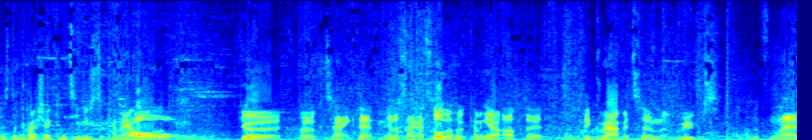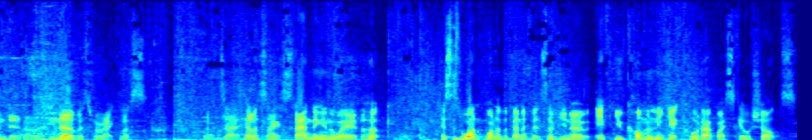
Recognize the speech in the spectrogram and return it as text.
as the pressure continues to come out. Oh, good hook tank there from Hylissang. I saw the hook coming out after the Gravitum root landed. I was nervous for Rekkles, but uh, Hylissang standing in the way of the hook. This is one, one of the benefits of, you know, if you commonly get caught out by skill shots,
